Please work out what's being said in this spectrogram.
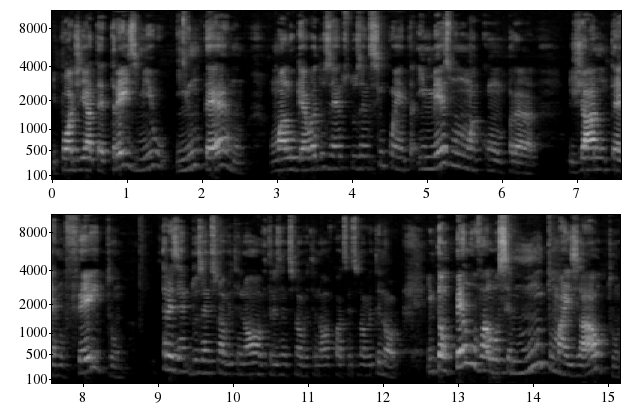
e pode ir até 3 mil em um terno, um aluguel é 200, 250. E mesmo numa compra já num terno feito, 300, 299, 399, 499. Então, pelo valor ser muito mais alto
